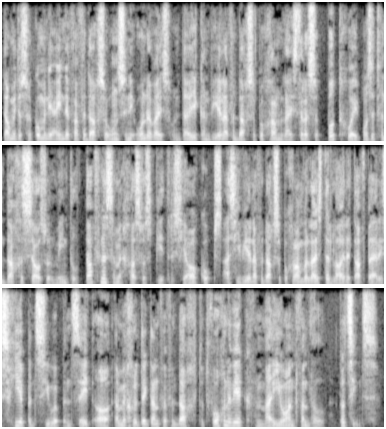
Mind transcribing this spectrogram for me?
Daarmee het ons gekom aan die einde van vandag se ons in die onderwys. Onthou jy kan weer na vandag se program luister as 'n pot gooi. Ons het vandag gesels oor mental toughness en my gas was Petrus Jacobs. As jy weer na vandag se program wil luister, laai dit af by resgep.co.za. Dan groet ek dan vir vandag tot volgende week van my Johan van Lille. Totsiens.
